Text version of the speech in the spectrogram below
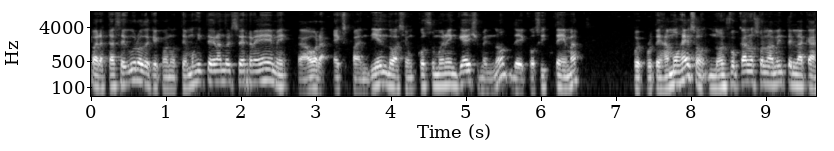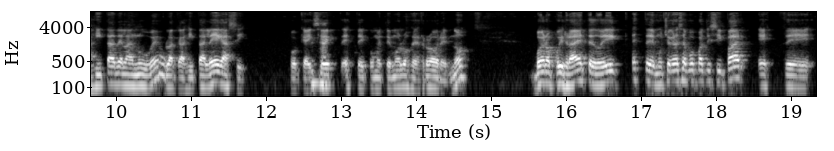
Para estar seguro de que cuando estemos integrando el CRM, ahora expandiendo hacia un consumer engagement, ¿no? De ecosistema, pues protejamos eso, no enfocarnos solamente en la cajita de la nube o la cajita legacy, porque ahí que este, cometemos los errores, ¿no? Bueno, pues Israel, te doy este, muchas gracias por participar. Este,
